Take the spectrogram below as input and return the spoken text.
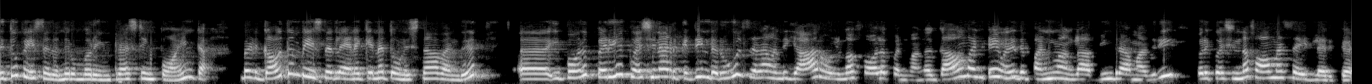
ரித்து பேசுறது வந்து ரொம்ப ஒரு இன்ட்ரெஸ்டிங் பாயிண்ட் பட் கௌதம் பேசுனதுல எனக்கு என்ன தோணுச்சுன்னா வந்து இப்போ வந்து பெரிய கொஸ்டினா இருக்குது இந்த ரூல்ஸ் எல்லாம் வந்து யார் ஒழுங்கா ஃபாலோ பண்ணுவாங்க? கவர்மெண்டே வந்து இது பண்ணுவாங்களா அப்படின்ற மாதிரி ஒரு கொஸ்டின் தான் ஃபார்மர் சைட்ல இருக்கு.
